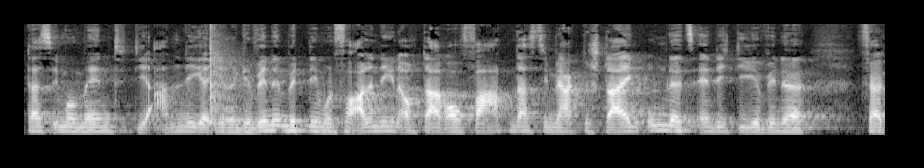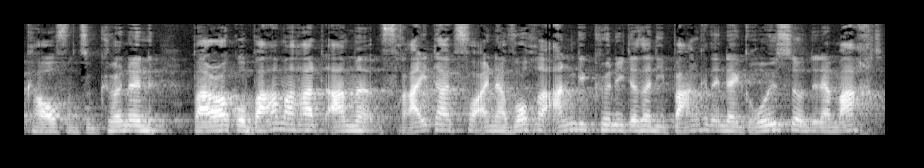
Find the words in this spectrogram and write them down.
dass im Moment die Anleger ihre Gewinne mitnehmen und vor allen Dingen auch darauf warten, dass die Märkte steigen, um letztendlich die Gewinne verkaufen zu können. Barack Obama hat am Freitag vor einer Woche angekündigt, dass er die Banken in der Größe und in der Macht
